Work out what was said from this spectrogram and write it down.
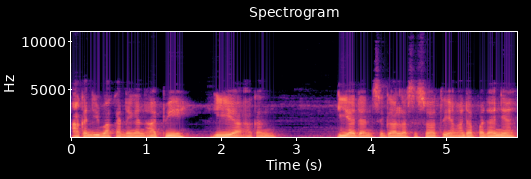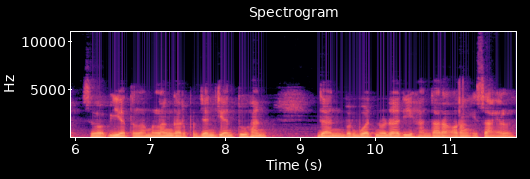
akan dibakar dengan api ia akan ia dan segala sesuatu yang ada padanya sebab ia telah melanggar perjanjian Tuhan dan berbuat noda di antara orang Israel.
